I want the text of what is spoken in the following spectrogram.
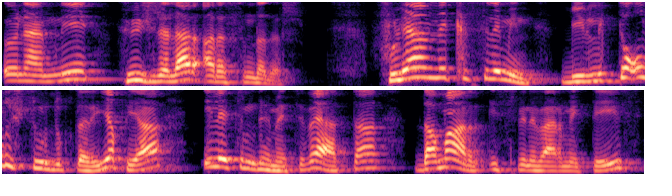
önemli hücreler arasındadır. Fluem ve kısilemin birlikte oluşturdukları yapıya iletim demeti veyahut da damar ismini vermekteyiz.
